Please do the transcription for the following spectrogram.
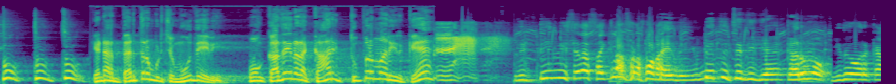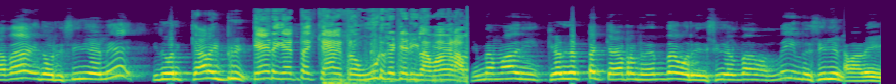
தூ, தூ, தூ. ஏண்டா தரித்திரம் முடிச்ச மூதேவி? உன் கதை என்னடா காரி துப்புற மாதிரி இருக்கு? இது டிவி சீரியல் சைக்கிளா படமாடா இது இப்படி எடுத்து வச்சிருக்கீங்க. கருமம். இது ஒரு கதை இது ஒரு சீரியலு இது ஒரு கேரக்டர் கேடு கேட்ட கேரக்டர் ஊடு கட்டி அடிக்கலாம் வாங்கடா. இந்த மாதிரி கேடுகட்ட கேரக்டர் நிறைந்த ஒரு சீரியல் தான் வந்து இந்த சீரியல் ஆனா டேய்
